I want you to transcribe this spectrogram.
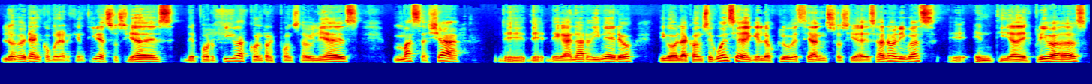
lo eran como en Argentina sociedades deportivas con responsabilidades más allá de, ganar dinero. Digo, la consecuencia de que los clubes sean sociedades anónimas, eh, entidades privadas,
